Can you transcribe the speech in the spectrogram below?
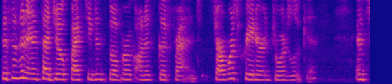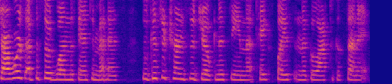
this is an inside joke by Steven Spielberg on his good friend, Star Wars creator George Lucas. In Star Wars Episode 1 The Phantom Menace, Lucas returns the joke in a scene that takes place in the Galactic Senate.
